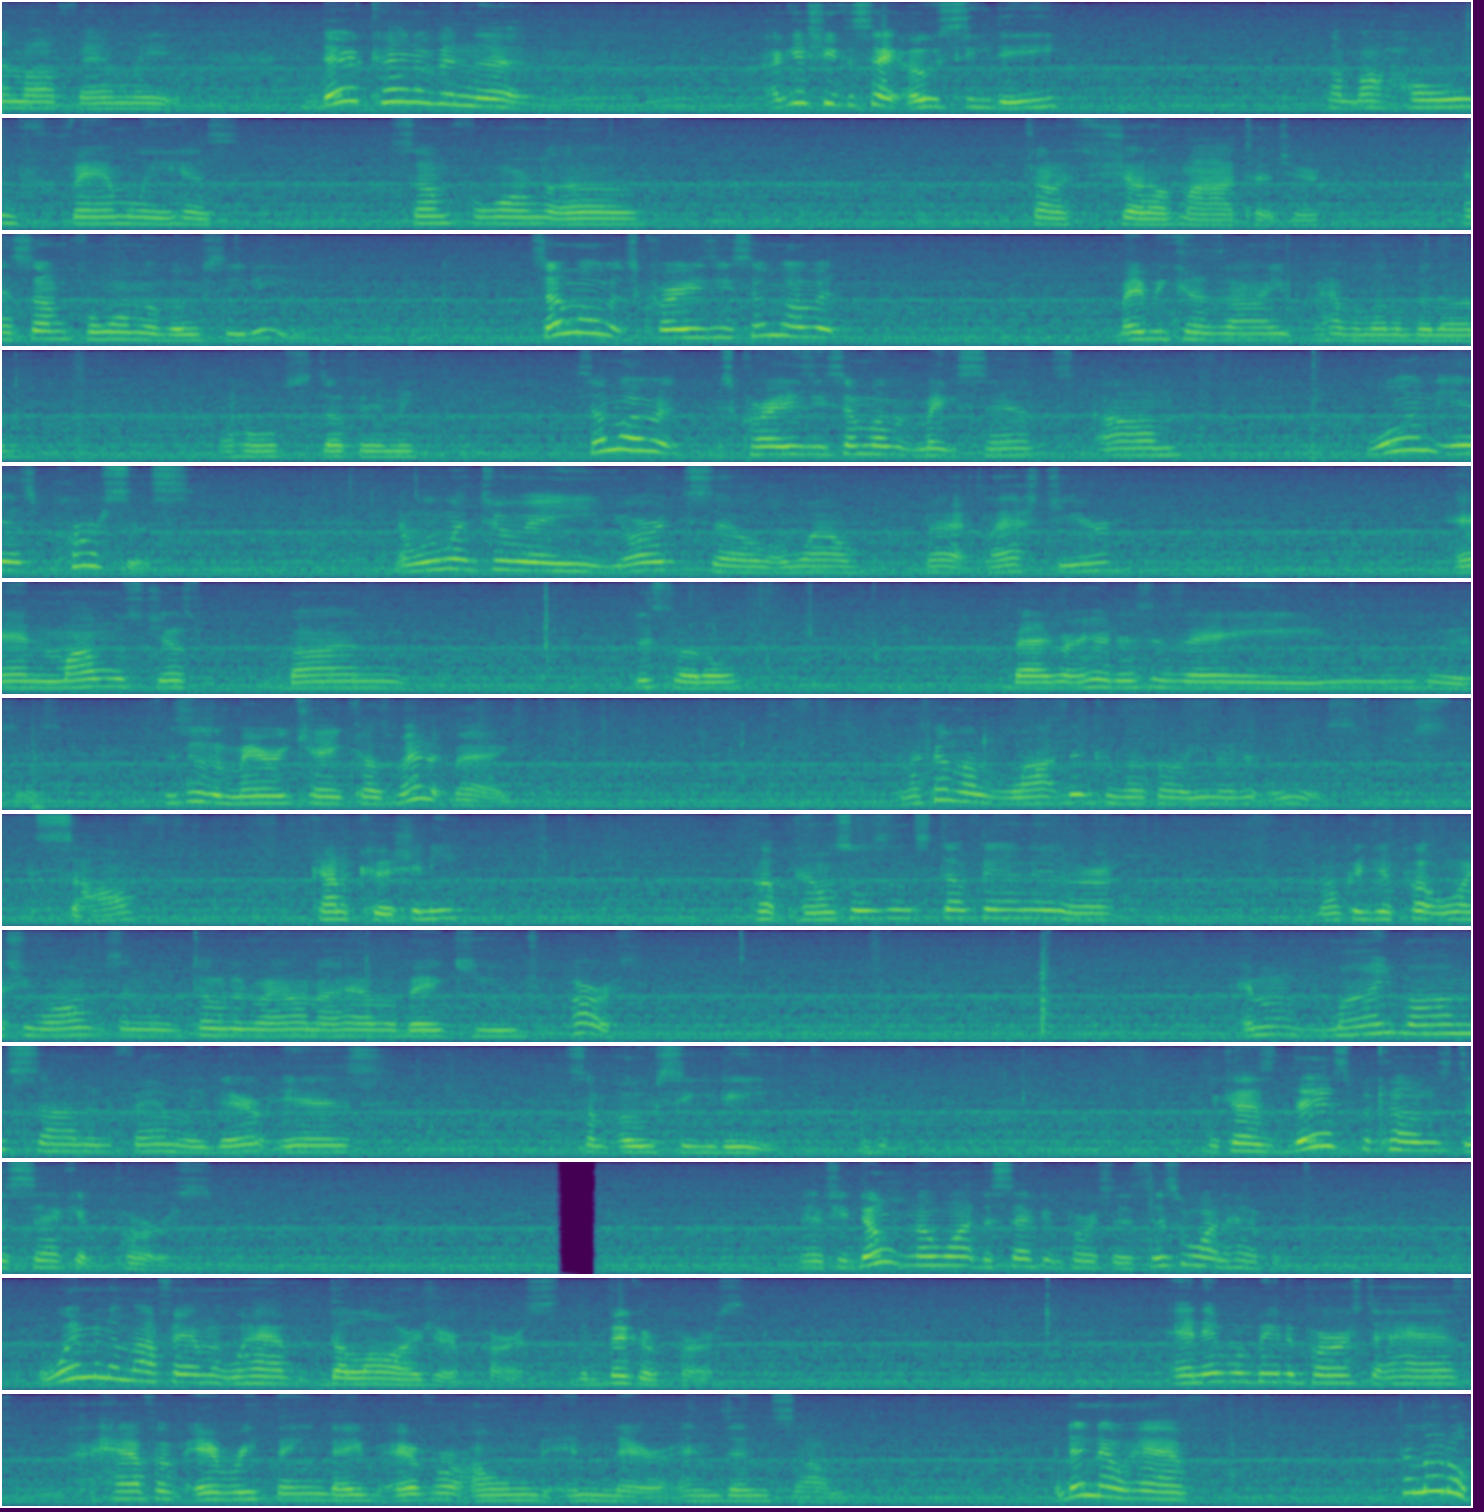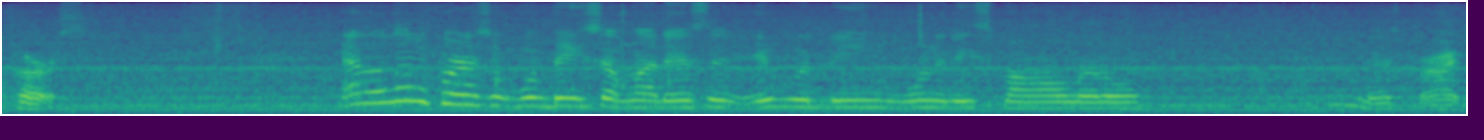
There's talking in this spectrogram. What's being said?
in my family, they're kind of in the, I guess you could say OCD. Like my whole family has some form of, trying to shut off my eye touch here, has some form of OCD. Some of it's crazy, some of it, maybe because I have a little bit of the whole stuff in me. Some of it is crazy, some of it makes sense. Um, one is purses. And we went to a yard sale a while back, last year. And mom was just buying this little bag right here. This is a, who is this? This is a Mary Kay cosmetic bag. And I kind of liked it because I thought, you know, it was soft, kind of cushiony. Put pencils and stuff in it, or Mom can just put what she wants and tote it around. I have a big, huge purse. In my mom's side of the family, there is some OCD. because this becomes the second purse. And if you don't know what the second purse is, this is what happens. The women in my family will have the larger purse, the bigger purse. And it will be the purse that has half of everything they've ever owned in there and then some. And then they'll have the little purse. Now the little purse would be something like this. It, it would be one of these small little, that's bright.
